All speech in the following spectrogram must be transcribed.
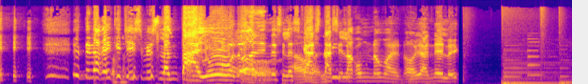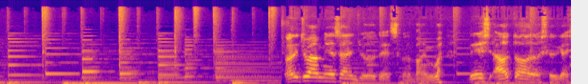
Hindi nakikichismis lang tayo. No? Oo. Ano na sila, skasta sila kung naman. Oh, yan, Nelo. Konnichiwa minasan, Juro desu. Kung nabangin mo ba? This auto. Hello still guys.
